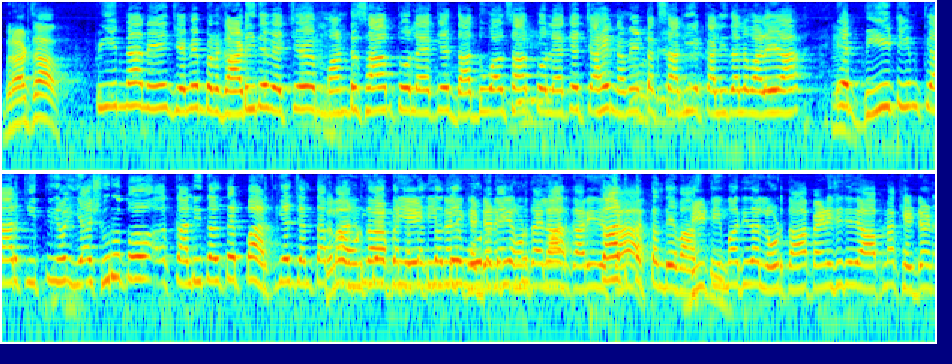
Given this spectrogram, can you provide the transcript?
ਬਰਾੜ ਸਾਹਿਬ। ਵੀ ਇਹਨਾਂ ਨੇ ਜਿਵੇਂ ਬਰਗਾੜੀ ਦੇ ਵਿੱਚ ਮੰਡ ਸਾਹਿਬ ਤੋਂ ਲੈ ਕੇ ਦਾਦੂਵਾਲ ਸਾਹਿਬ ਤੋਂ ਲੈ ਕੇ ਚਾਹੇ ਨਵੇਂ ਟਕਸਾਲੀ ਅਕਾਲੀ ਦਲ ਵਾਲੇ ਆ ਇਹ ਬੀ ਟੀਮ ਤਿਆਰ ਕੀਤੀ ਹੋਈ ਆ। ਸ਼ੁਰੂ ਤੋਂ ਅਕਾਲੀ ਦਲ ਤੇ ਭਾਰਤੀ ਜਨਤਾ ਪਾਰਟੀ ਦੇ ਆਪਣੀ ਟੀਮ ਨਾਲ ਖੇਡਣਗੇ ਹੁਣ ਤਾਂ ਐਲਾਨ ਕਰ ਹੀ ਕਾਟ ਦਿੱਤਾ। ਕੱਟਣ ਦੇ ਵੀ ਵਾਸਤੇ ਟੀਮਾਂ ਦੀ ਤਾਂ ਲੋੜ ਤਾਂ ਪੈਣੀ ਸੀ ਜੇ ਆਪ ਨਾ ਖੇਡਣ।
